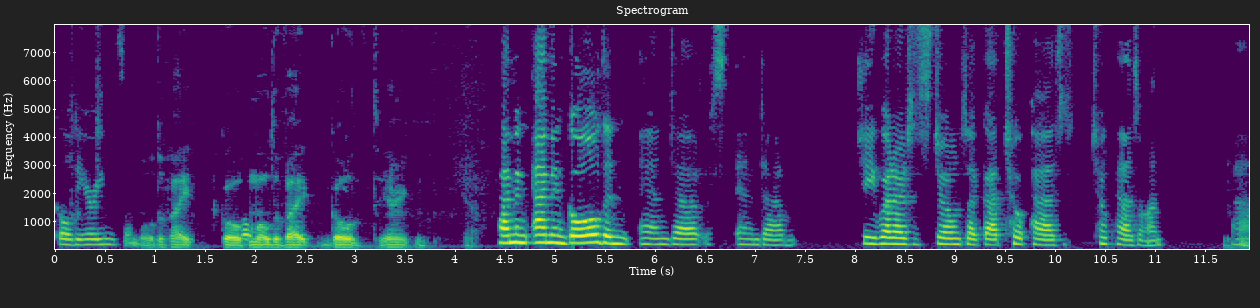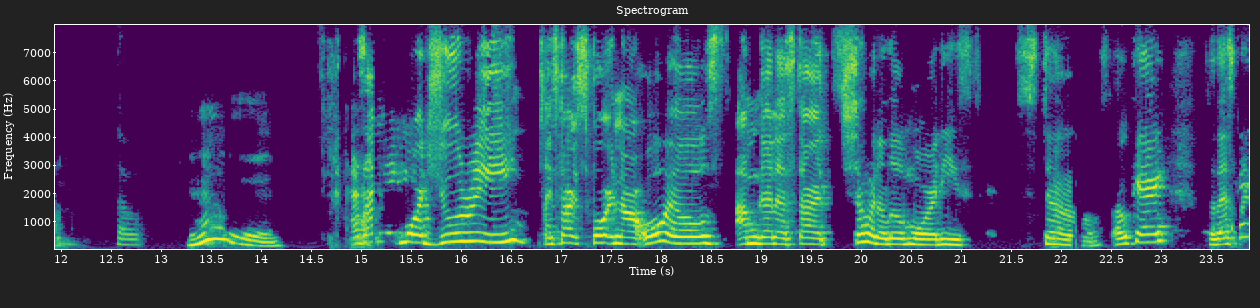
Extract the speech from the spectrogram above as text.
gold earrings and Moldavite, gold, Moldavite, gold earring. I'm in I'm in gold and and uh and um gee, what are the stones I've got topaz topaz on. Um so Mm. As I make more jewelry and start sporting our oils, I'm gonna start showing a little more of these stones. Okay, so that's like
